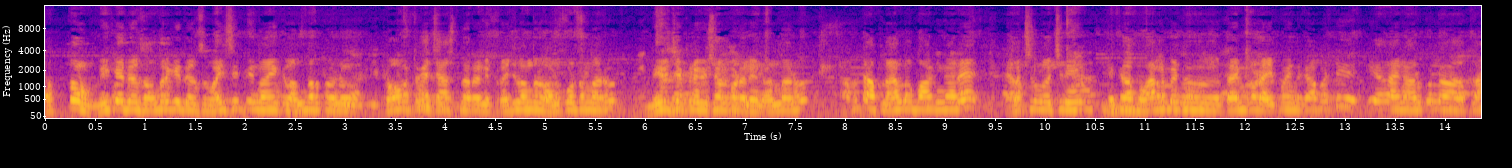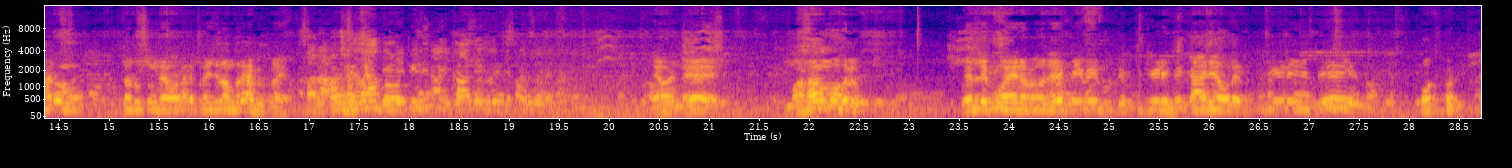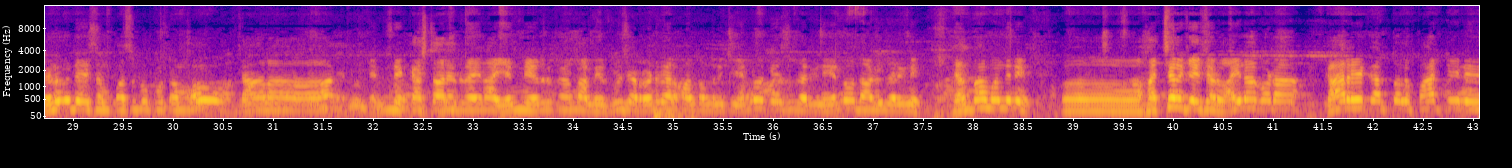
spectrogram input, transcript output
మొత్తం మీకే తెలుసు అందరికీ తెలుసు. వైసీపీ నాయకులు అందరితోనూ కోవర్ట్గా చేస్తున్నారని ప్రజలందరూ అనుకుంటున్నారు. మీరు చెప్పిన విషయాలు కూడా నేను అన్నాను. కాబట్టి ఆ ప్లాన్లో భాగంగానే ఎలక్షన్లు వచ్చినాయి. ఇంకా పార్లమెంట్ టైం కూడా అయిపోయింది కాబట్టి ఆయన అనుకున్న ఆ ప్లాను జరుగుతుందేమోనని ప్రజలందరి అభిప్రాయం. ఏమండి? మహామహులు. వెళ్ళిపోయిన రోజే టీవీ టీడీపీ ఖాళీ అవ్వలేదు. టీడీపీ ఒక తెలుగుదేశం పసుపు కుటుంబం చాలా ఎన్ని కష్టాలు ఎదురైనా ఎన్ని ఎదుర్కొన్నా మీరు చూసారు రెండు వేల పంతొమ్మిది నుంచి ఎన్నో కేసులు జరిగినాయి ఎన్నో దాడులు జరిగినాయి. ఎంతో మందిని హత్యలు చేశారు. అయినా కూడా కార్యకర్తలు పార్టీని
